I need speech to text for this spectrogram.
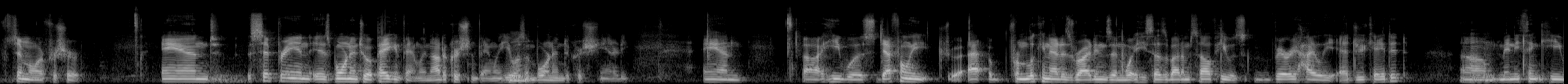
similar for sure. And Cyprian is born into a pagan family, not a Christian family. He wasn't born into Christianity, and uh, he was definitely, at- from looking at his writings and what he says about himself, he was very highly educated. Um, Many think he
